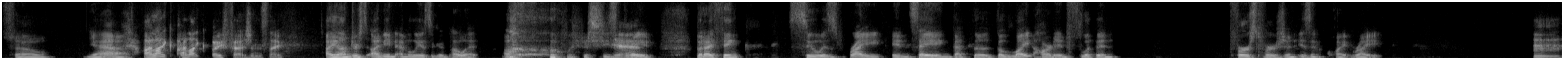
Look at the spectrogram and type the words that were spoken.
so yeah I like I like both versions though. i understand i mean emily is a good poet she's Yeah. great but i think sue is right in saying that the the light-hearted flippant first version isn't quite right Mm.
